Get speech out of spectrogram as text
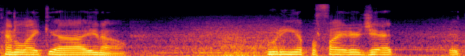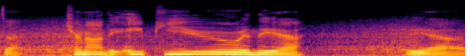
kind of like uh, you know booting up a fighter jet. You have to turn on the APU and the uh, the uh,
